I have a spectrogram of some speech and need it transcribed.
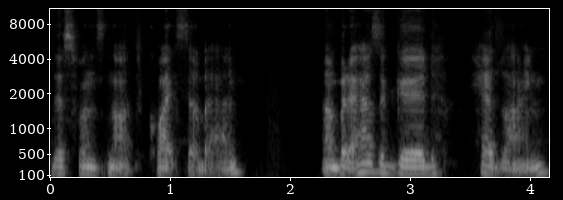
this one's not quite so bad. Um, but it has a good headline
